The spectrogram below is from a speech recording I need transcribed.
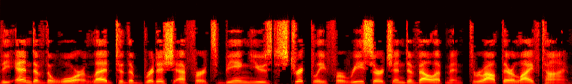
The end of the war led to the British efforts being used strictly for research and development throughout their lifetime.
